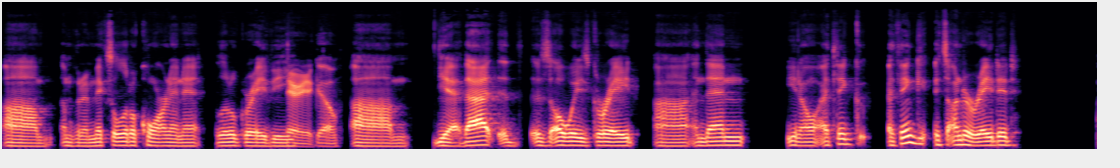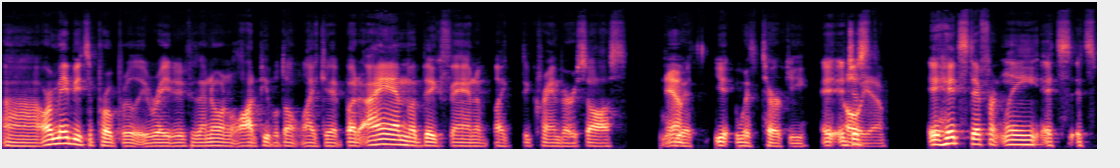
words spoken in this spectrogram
Um, I'm gonna mix a little corn in it, a little gravy. there you go. Um, yeah, that is always great. Uh, and then you know, I think I think it's underrated, uh, or maybe it's appropriately rated because I know a lot of people don't like it. But I am a big fan of like the cranberry sauce Yeah. with with turkey. It, it oh just yeah. it hits differently. It's it's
